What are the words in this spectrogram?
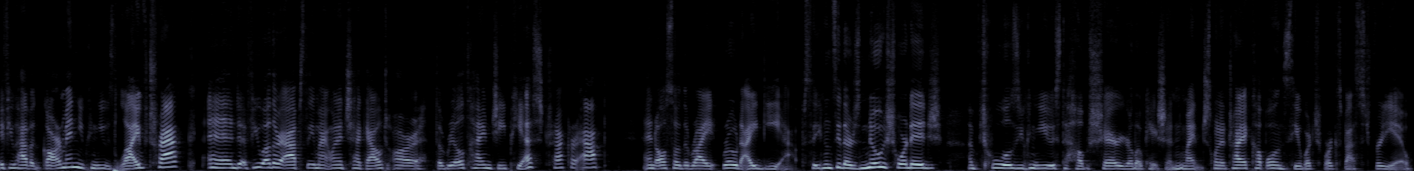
If you have a Garmin, you can use LiveTrack. And a few other apps that you might want to check out are the real time GPS tracker app and also the right Road ID app. So you can see there's no shortage of tools you can use to help share your location. You might just want to try a couple and see which works best for you.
